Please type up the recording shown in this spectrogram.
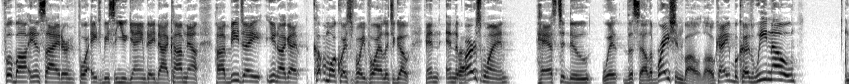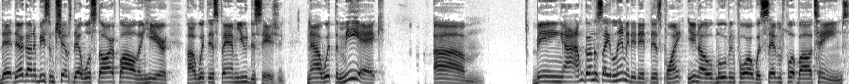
football insider for HBCUGameDay.com. Now, uh, BJ, you know, I got a couple more questions for you before I let you go. And and the right. first one has to do with the Celebration Bowl, okay? Because we know that there are going to be some chips that will start falling here uh, with this FAMU decision. Now, with the MEAC, um, being, I'm going to say limited at this point, you know, moving forward with seven football teams.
